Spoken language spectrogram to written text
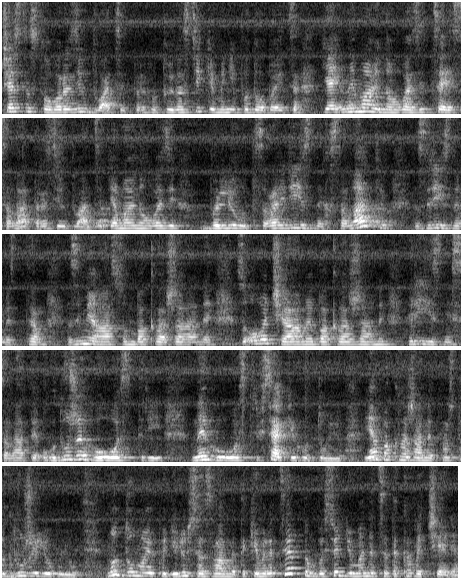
чесне слово, разів 20 приготую. Настільки мені подобається. Я не маю на увазі цей салат разів 20, я маю на увазі блюд різних салатів з різними там з м'ясом баклажани, з овочами баклажани, різні салати, дуже гострі, не гострі, всякі готую. Я баклажани просто дуже люблю. Ну, думаю, поділюся з вами таким рецептом, бо сьогодні у мене це така вечеря.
